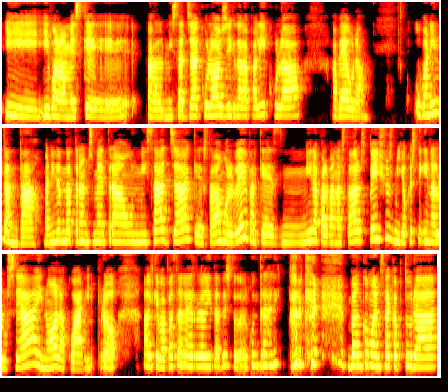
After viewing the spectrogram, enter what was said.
I, I, bueno, a més que el missatge ecològic de la pel·lícula, a veure, ho van intentar. Van intentar transmetre un missatge que estava molt bé perquè es mira pel benestar dels peixos, millor que estiguin a l'oceà i no a l'aquari. Però el que va passar a la realitat és tot el contrari, perquè van començar a capturar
